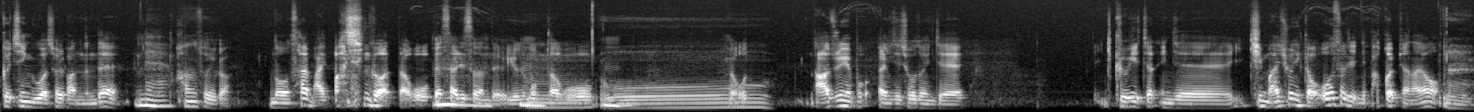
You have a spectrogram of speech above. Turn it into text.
그 친구가 저를 봤는데 네. 소리가 너 살 많이 빠진 것 같다고 뱃살 음. 있었는데 요즘 없다고 음. 오. 나중에 보, 아, 이제 저도 이제 그게 있잖 이제 집 많이 추우니까 옷을 이제 바꿔 입잖아요. 네.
